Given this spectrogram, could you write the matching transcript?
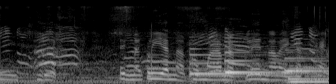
นี่เด็กเด็กนักเรียนอะเขามาแบบเล่นอะไรกันแข่ง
